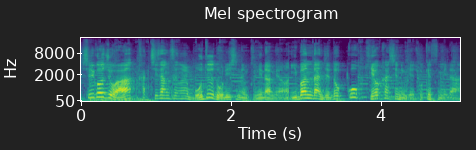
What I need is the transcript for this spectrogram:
실거주와 가치 상승을 모두 노리시는 분이라면 이번 단지도 꼭 기억하시는 게 좋겠습니다.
